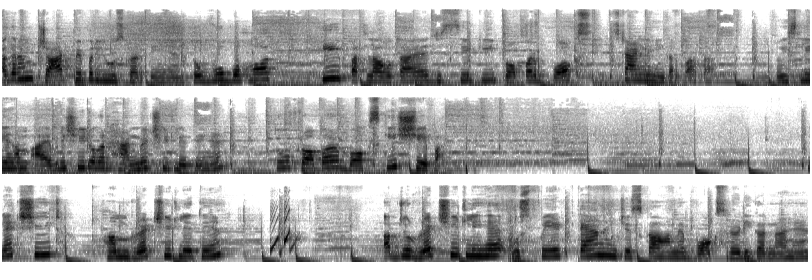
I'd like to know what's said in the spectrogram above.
अगर हम चार्ट पेपर यूज़ करते हैं तो वो बहुत ही पतला होता है, जिससे कि प्रॉपर बॉक्स स्टैंड नहीं कर पाता। तो इसलिए हम आइवरी शीट अगर हैंडमेड शीट लेते हैं तो प्रॉपर बॉक्स की शेप आती है। नेक्स्ट शीट हम रेड शीट लेते हैं। अब जो रेड शीट ली है, उस पर टेन इंचज़ का हमें बॉक्स रेडी करना है।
